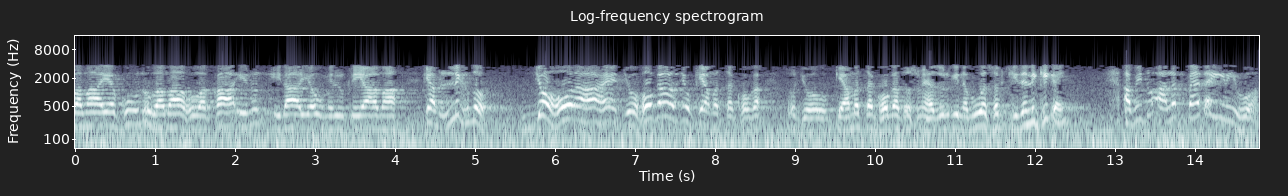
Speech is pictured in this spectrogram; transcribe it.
وما یقون وما ہوا قائن الى یوم القیامہ، کہ اب لکھ دو۔ جو ہو رہا ہے، جو ہوگا اور جو قیامت تک ہوگا۔ تو جو قیامت تک ہوگا تو اس میں حضور کی نبوت سب چیزیں لکھی گئی ابھی تو عالم پیدا ہی نہیں ہوا۔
